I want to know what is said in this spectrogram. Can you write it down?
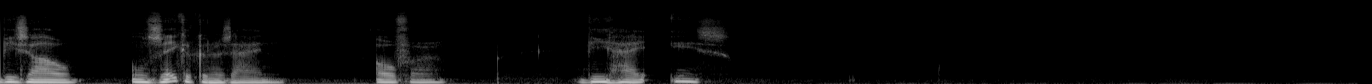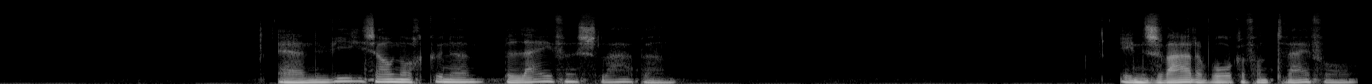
Wie zou onzeker kunnen zijn over wie hij is? En wie zou nog kunnen blijven slapen? In zware wolken van twijfel.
